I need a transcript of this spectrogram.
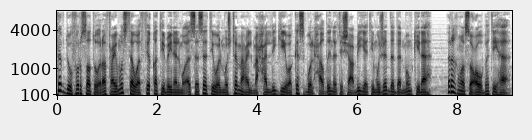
تبدو فرصة رفع مستوى الثقة بين المؤسسات والمجتمع المحلي وكسب الحاضنة الشعبية مجددا ممكنة رغم صعوبتها.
